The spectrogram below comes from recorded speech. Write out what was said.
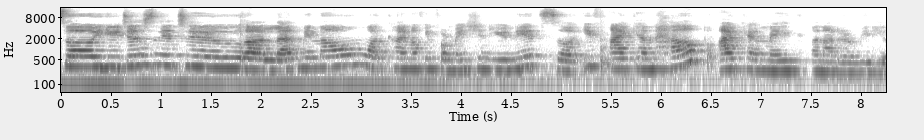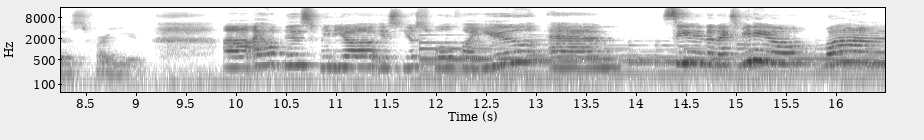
So you just need to uh, let me know what kind of information you need. So if I can help, I can make another videos for you. Uh, I hope this video is useful for you and see you in the next video. Bye!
